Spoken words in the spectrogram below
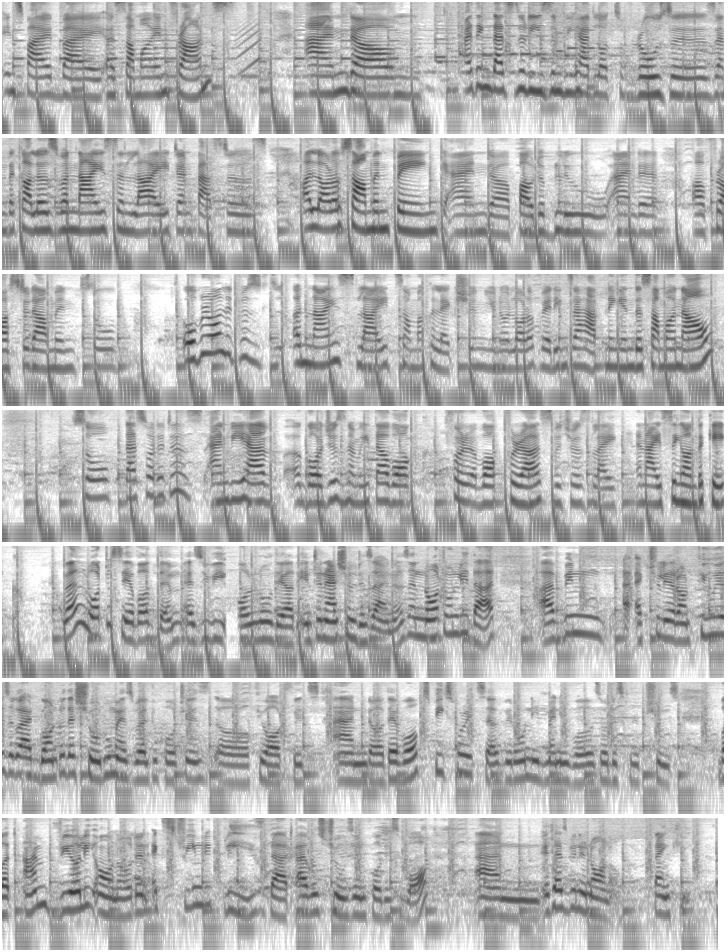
inspired by a summer in France. And um, I think that's the reason we had lots of roses and the colors were nice and light and pastels. A lot of salmon pink and uh, powder blue and uh, frosted almond. So overall, it was a nice light summer collection. You know, a lot of weddings are happening in the summer now. So that's what it is. And we have a gorgeous Namita walk for a walk for us, which was like an icing on the cake. Well, what to say about them? As we all know, they are the international designers, and not only that, I've been actually around few years ago. I had gone to their showroom as well to purchase a few outfits, and uh, their work speaks for itself. We don't need many words or descriptions, but I'm really honored and extremely pleased that I was chosen for this walk, and it has been an honor. Thank you.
